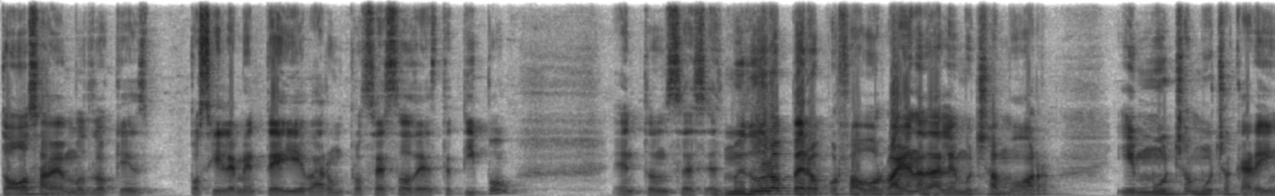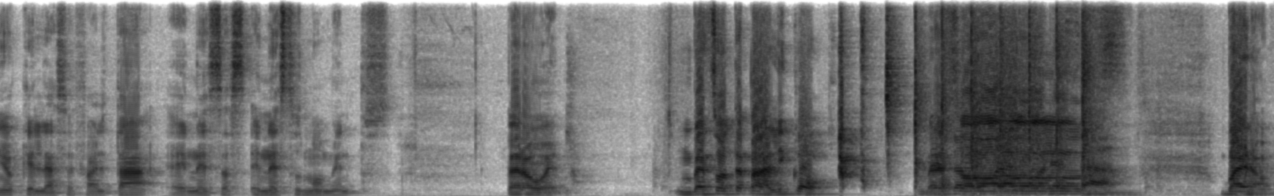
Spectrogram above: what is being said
todos sabemos lo que es posiblemente llevar un proceso de este tipo. Entonces es muy duro, pero por favor vayan a darle mucho amor y mucho, mucho cariño que le hace falta en, en estos momentos. Pero bueno, un besote para Lico. Besos. Bueno,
